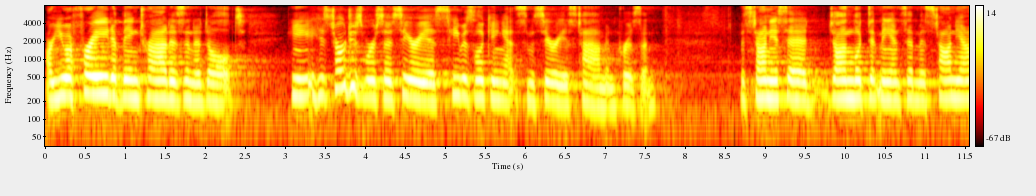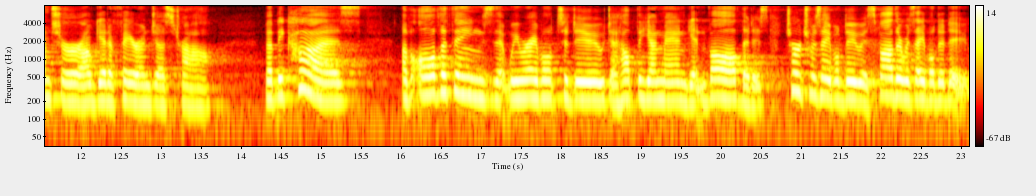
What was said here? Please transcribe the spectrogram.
Are you afraid of being tried as an adult? He, his charges were so serious, he was looking at some serious time in prison. Miss Tanya said, John looked at me and said, Miss Tanya, I'm sure I'll get a fair and just trial. But because of all the things that we were able to do to help the young man get involved, that his church was able to do, his father was able to do,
